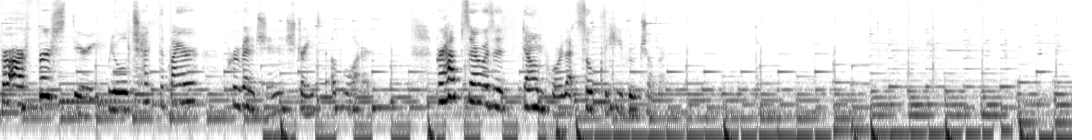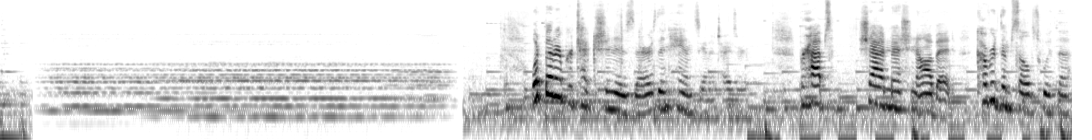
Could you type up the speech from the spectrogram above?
For our first theory, we will check the fire prevention strength of water. Perhaps there was a downpour that soaked the Hebrew children. What better protection is there than hand sanitizer? Perhaps Shadmesh and Abed covered themselves with a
